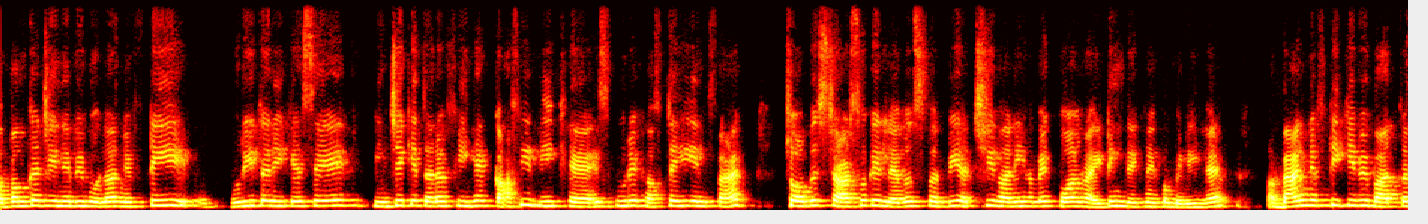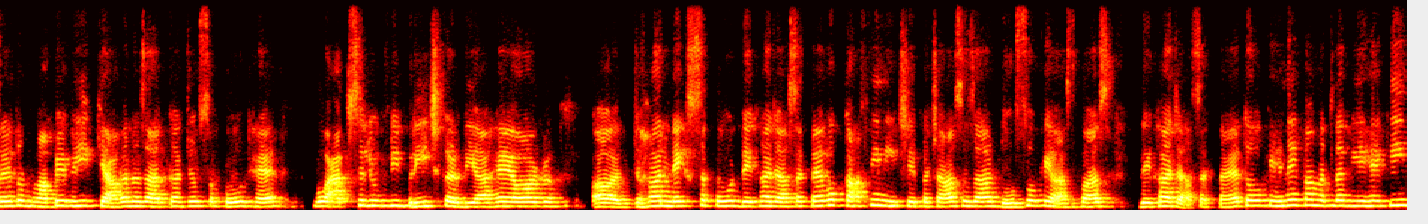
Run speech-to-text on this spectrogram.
पंकज जी ने भी बोला, निफ्टी बुरी तरीके से नीचे की तरफ़ ही है, काफ़ी वीक है। इस पूरे हफ़्ते ही इनफैक्ट चौबीस चार सौ के लेवल्स पर भी अच्छी वाली हमें कॉल राइटिंग देखने को मिली है। बैंक निफ्टी की भी बात करें तो वहाँ पे भी इक्यावन हज़ार का जो सपोर्ट है, वो एब्सोल्युटली ब्रीच कर दिया है और जहाँ नेक्स्ट सपोर्ट देखा जा सकता है, वो काफ़ी नीचे, पचास हज़ार दो सौ के आसपास देखा जा सकता है। तो कहने का मतलब ये है कि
